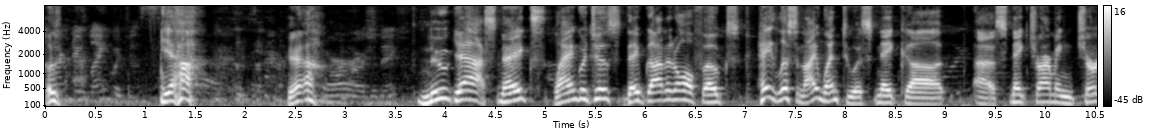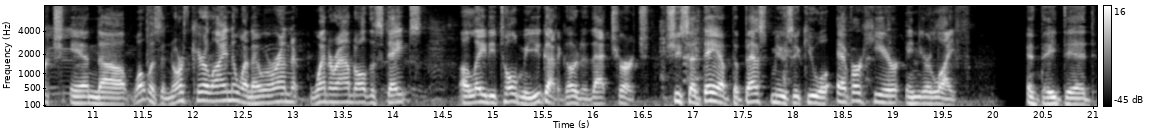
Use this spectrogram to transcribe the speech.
Those new languages. Yeah. Yeah. New, yeah, snakes, languages, they've got it all, folks. Hey, listen, I went to a snake, uh, uh, snake charming church in, uh, what was it, North Carolina when I went, went around all the states. A lady told me, you got to go to that church. She said, they have the best music you will ever hear in your life. And they did.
